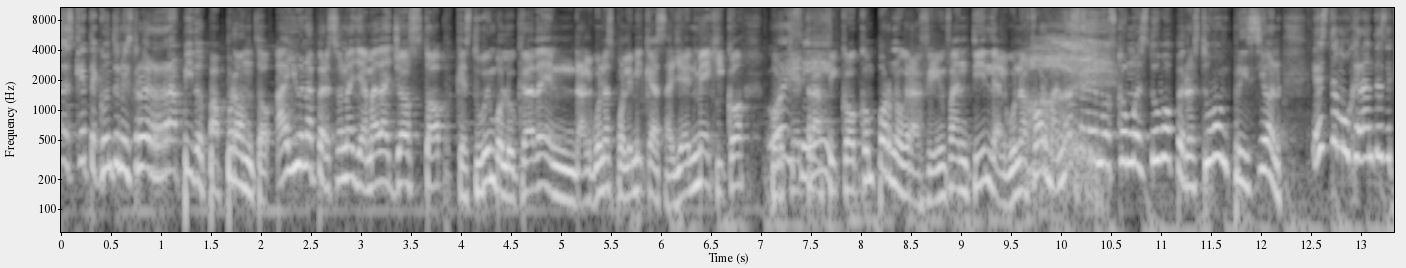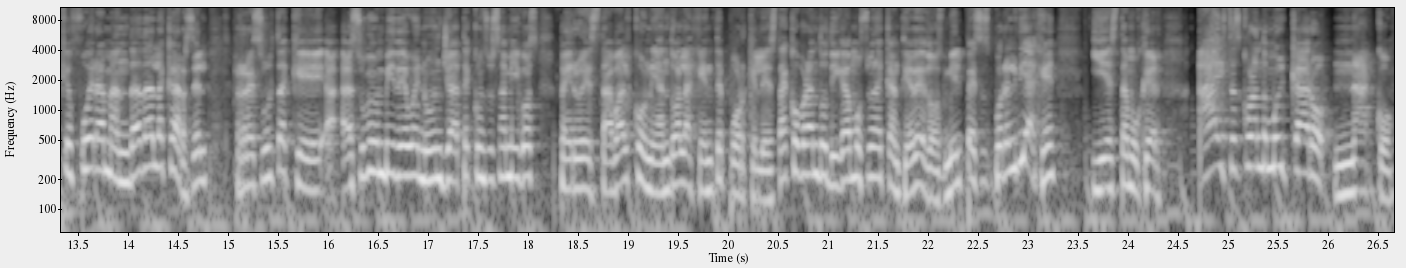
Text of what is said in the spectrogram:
¿Sabes qué? Te cuento una historia rápido, pa' pronto. Hay una persona llamada Just Stop que estuvo involucrada en algunas polémicas allá en México porque Uy, sí. traficó con pornografía infantil de alguna forma. No sabemos cómo estuvo, pero estuvo en prisión. Esta mujer antes de que fuera mandada a la cárcel, resulta que sube un video en un yate con sus amigos, pero está balconeando a la gente porque le está cobrando, digamos, una cantidad de dos mil pesos por el viaje. Y esta mujer, ay, estás cobrando muy caro, naco,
